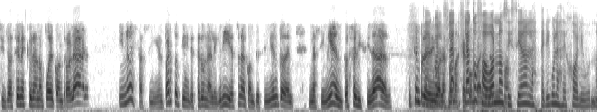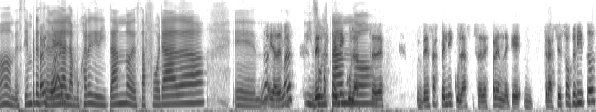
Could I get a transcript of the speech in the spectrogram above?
situaciones que uno no puede controlar, y no es así. El parto tiene que ser una alegría, es un acontecimiento de nacimiento, es felicidad. Yo siempre le digo a las mamás que Flaco favor nos hicieron las películas de Hollywood, ¿no? Donde siempre se ve a la mujer gritando desaforada. Eh, no, y además de esas películas se de esas películas se desprende que tras esos gritos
